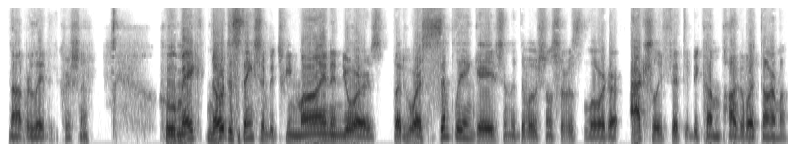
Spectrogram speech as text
not related to Krishna, who make no distinction between mine and yours, but who are simply engaged in the devotional service of the Lord, are actually fit to become Bhagavad Dharma.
